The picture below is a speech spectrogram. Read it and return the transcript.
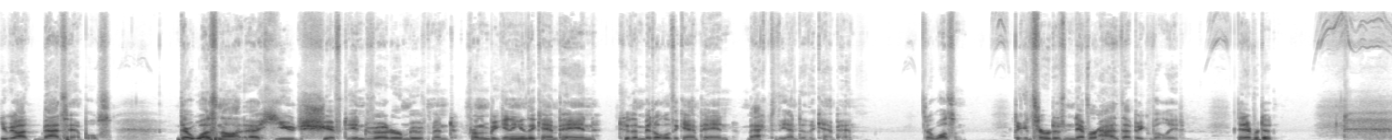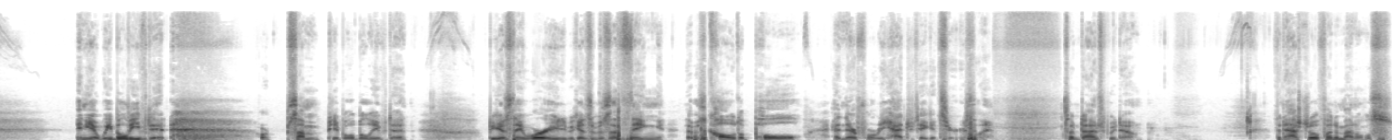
You got bad samples. There was not a huge shift in voter movement from the beginning of the campaign to the middle of the campaign, back to the end of the campaign. There wasn't. The Conservatives never had that big of a lead. They never did. And yet we believed it, or some people believed it. because they worried because it was a thing that was called a poll and therefore we had to take it seriously. Sometimes we don't. The national fundamentals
